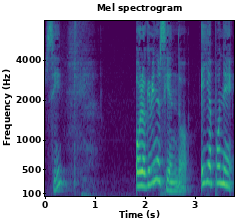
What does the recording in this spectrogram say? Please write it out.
¿Sí? O lo que viene siendo ella pone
